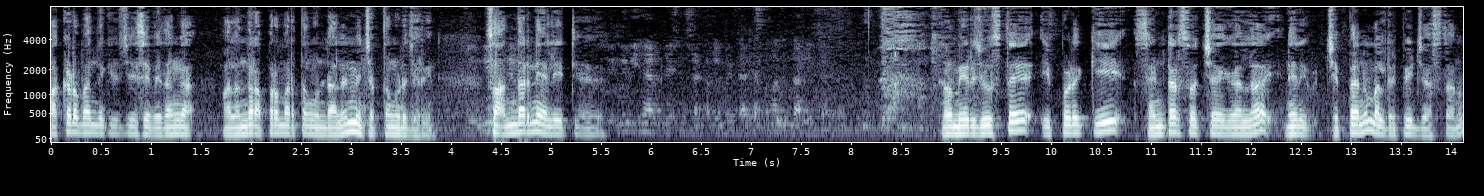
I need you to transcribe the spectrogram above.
పక్కడ బందికి చేసే విధంగా వాళ్ళందరూ అప్రమత్తంగా ఉండాలని మేము చెప్తాం కూడా జరిగింది. సో అందరినీ వెళ్ళి మీరు చూస్తే ఇప్పటికీ సెంటర్స్ వచ్చేయగల నేను చెప్పాను మళ్ళీ రిపీట్ చేస్తాను.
